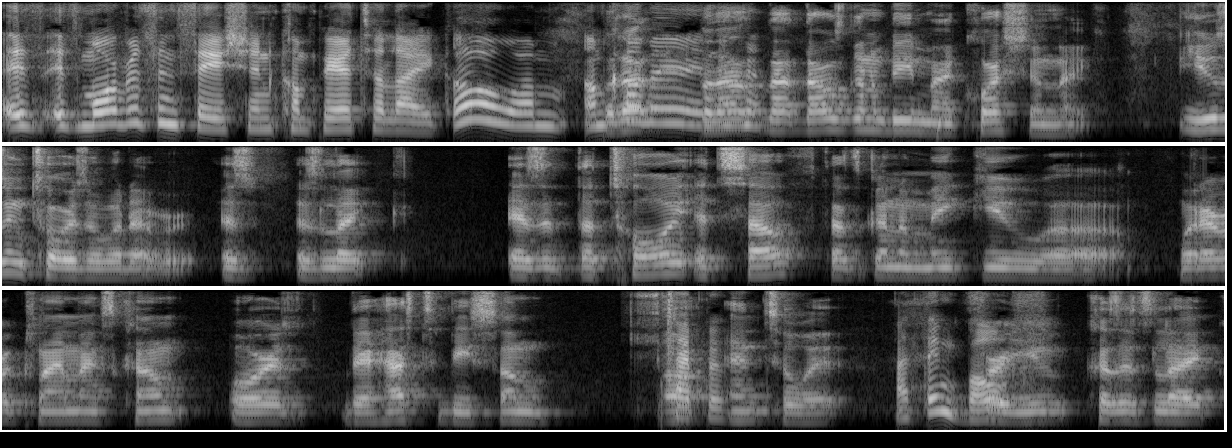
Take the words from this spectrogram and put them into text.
it's it's more of a sensation compared to like, oh I'm I'm But, that, coming. but that, that, that was gonna be my question. Like using toys or whatever is is like, is it the toy itself that's gonna make you uh, whatever climax come, or is, there has to be some Type of- into it I think both for you? Because it's like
